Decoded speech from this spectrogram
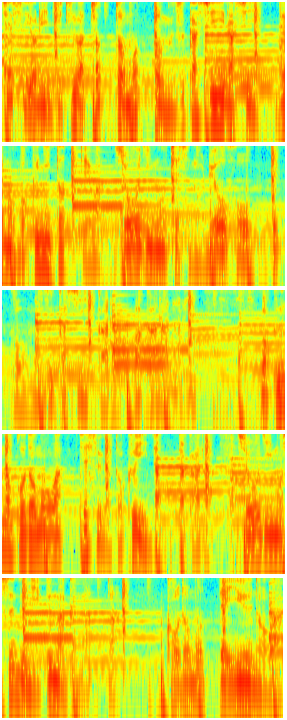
チェスより実はちょっともっと難しいらしい。でも僕にとっては将棋もチェスも両方結構難しいからわからない。僕の子供はチェスが得意だったから将棋もすぐに上手くなった。子供っていうのは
